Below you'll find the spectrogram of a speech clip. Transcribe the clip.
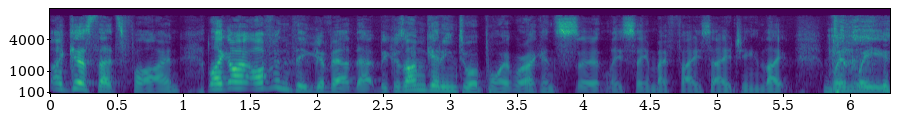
I guess that's fine. Like I often think about that because I'm getting to a point where I can certainly see my face aging. Like when we,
